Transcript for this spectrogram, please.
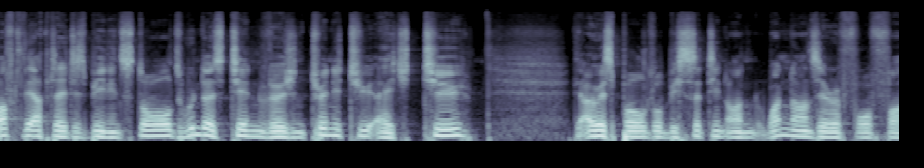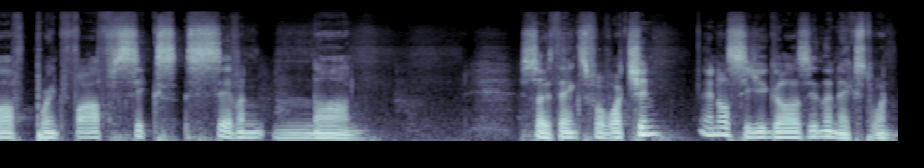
after the update has been installed, Windows 10 version 22H2, the OS build will be sitting on 19045.5679. So thanks for watching, and I'll see you guys in the next one.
